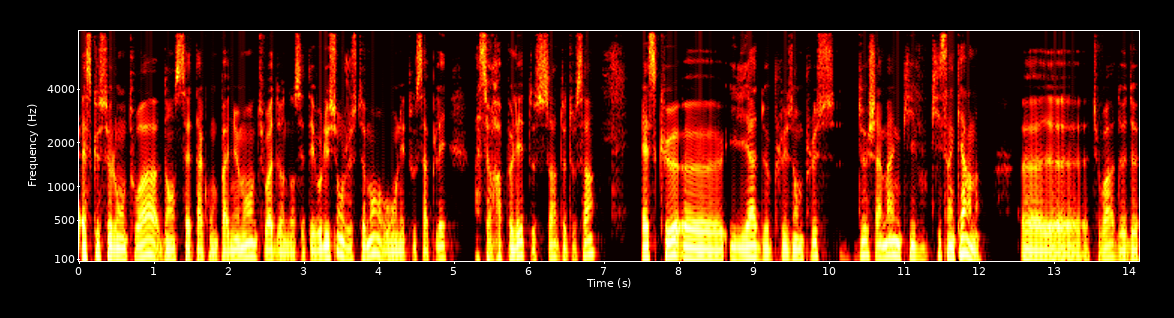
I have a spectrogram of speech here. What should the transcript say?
Est-ce que selon toi, dans cet accompagnement, tu vois, dans, cette évolution justement, où on est tous appelés à se rappeler de, ça, de tout ça, est-ce que euh, il y a de plus en plus de chamans qui, qui s'incarnent? Euh, tu vois, de,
